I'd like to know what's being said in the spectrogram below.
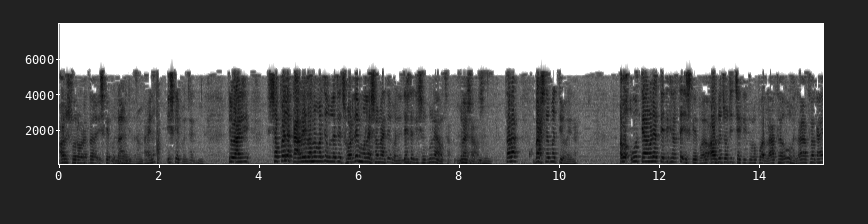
अरू सोह्रवटा त स्केप हुन्छ होइन? स्केप हुन्छ नि। त्यो भएपछि सबैलाई कारवाही गर्नुपर्थ्यो उसले चाहिँ छोडिदियो मलाई समात्यो भन्ने त्यस्तो किसिमको गुना आउँछ गुनासो आउँछ। तर वास्तवमा त्यो होइन। अब ऊ त्यहाँबाट त्यतिखेर त स्केप भयो। अर्कोचोटि चेकिङमा पर्ला अथवा ऊ होला अथवा कहीँ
